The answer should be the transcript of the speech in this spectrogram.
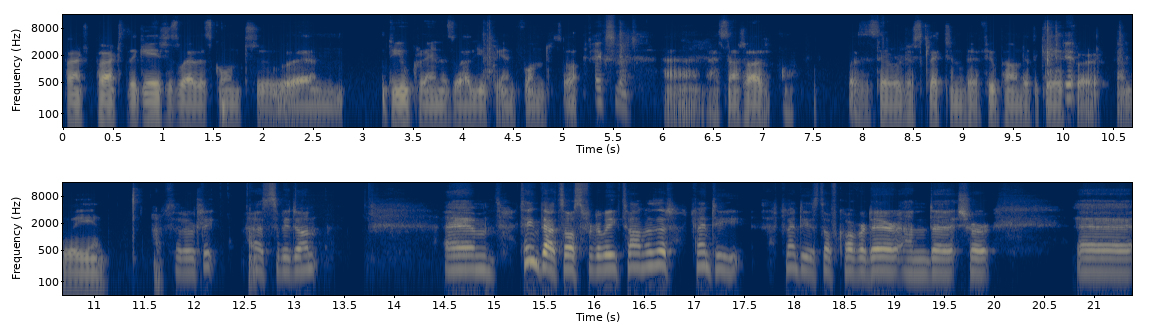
part part of the gate as well as going to um, the Ukraine as well, Ukraine fund. So excellent. Uh, that's not all. As I say, we're just collecting a few pound at the gate yep. for on the way in. Absolutely, has to be done. Um, I think that's us for the week, Tom. Is it? Plenty, plenty of stuff covered there, and uh, sure. Uh,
